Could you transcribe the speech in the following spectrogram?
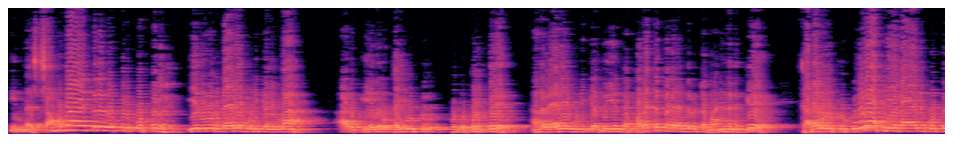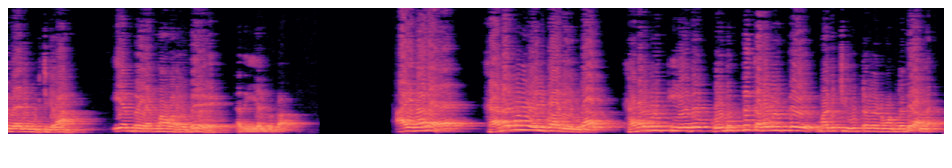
இந்த சமுதாயத்தில் ஒருத்தருக்கு ஒருத்தர் ஏதோ ஒரு வேலையை முடிக்கணும்னா அதுக்கு ஏதோ கைவிட்டு கொடுத்து அந்த வேலையை முடிக்கிறது என்ற பழக்கத்தில் வந்துவிட்ட மனிதனுக்கு கடவுளுக்கு கூட அப்படி ஏதாயாலும் கொடுத்து வேலையை முடிச்சுக்கலாம் என்ற எண்ணம் வர்றது அது இயல்புதான். அதனால கடவுள் வழிபாடு என்றால் கடவுளுக்கு ஏதோ கொடுத்து கடவுளுக்கு மகிழ்ச்சி ஊட்ட வேண்டும் அல்ல.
